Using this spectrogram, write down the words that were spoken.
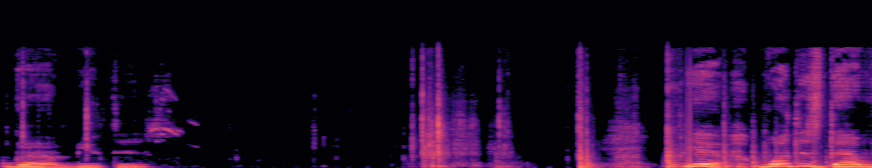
I'm going to mute this. Yeah, what does that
